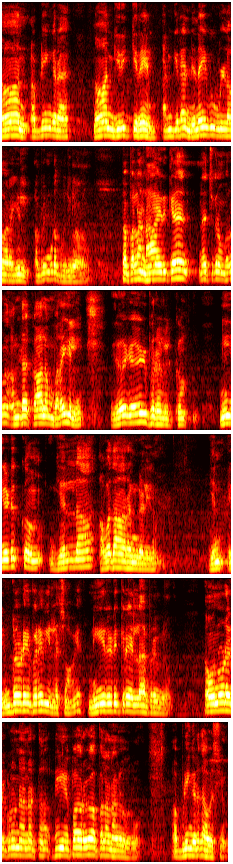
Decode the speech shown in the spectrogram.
நான் அப்படிங்கிற நான் இருக்கிறேன் என்கிற நினைவு உள்ள வரையில் அப்படின்னு கூட புரிஞ்சுக்கலாம். இப்போ இப்போல்லாம் நான் இருக்கிறேன் நினச்சிக்கிறோம் பாருங்க அந்த காலம் வரையில் ஏழேழு பிறவிக்கும் நீ எடுக்கும் எல்லா அவதாரங்களிலும் என் எங்களுடைய பிறவி இல்லை சுவாமி நீர் எடுக்கிற எல்லா பிறவிலும் அவனோட இருக்கணும்னு அர்த்தம்? நீ எப்போ வருவோ அப்போல்லாம் நாங்களும் வருவோம். அப்படிங்கிறது அவசியம்.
